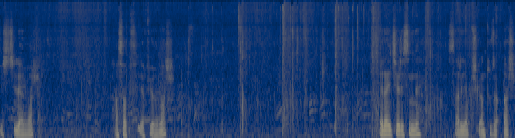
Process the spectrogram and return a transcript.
işçiler var. Hasat yapıyorlar. Sera içerisinde sarı yapışkan tuzaklar,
